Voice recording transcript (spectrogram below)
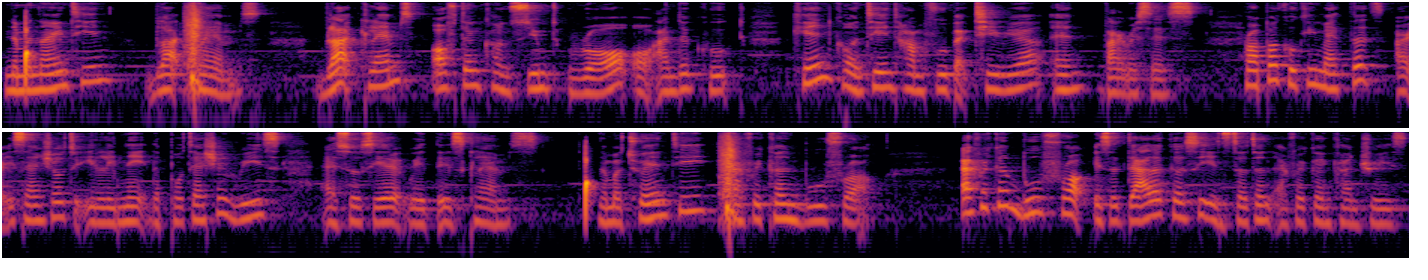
Number 19, blood clams. Blood clams, often consumed raw or undercooked, can contain harmful bacteria and viruses. Proper cooking methods are essential to eliminate the potential risks associated with these clams. Number 20, African bullfrog. African bullfrog is a delicacy in certain African countries.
